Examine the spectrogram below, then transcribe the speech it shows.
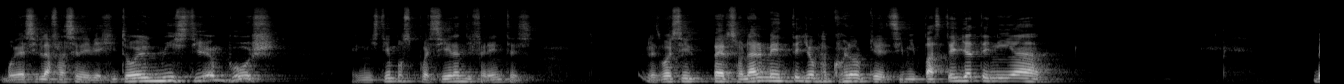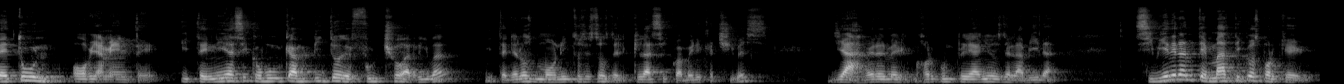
voy a decir la frase de viejito, en mis tiempos. En mis tiempos pues sí eran diferentes les voy a decir, personalmente yo me acuerdo que si mi pastel ya tenía betún, obviamente, y tenía así como un campito de fucho arriba, y tenía los monitos estos del clásico América Chives, ya, era el mejor cumpleaños de la vida. Si bien eran temáticos, porque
